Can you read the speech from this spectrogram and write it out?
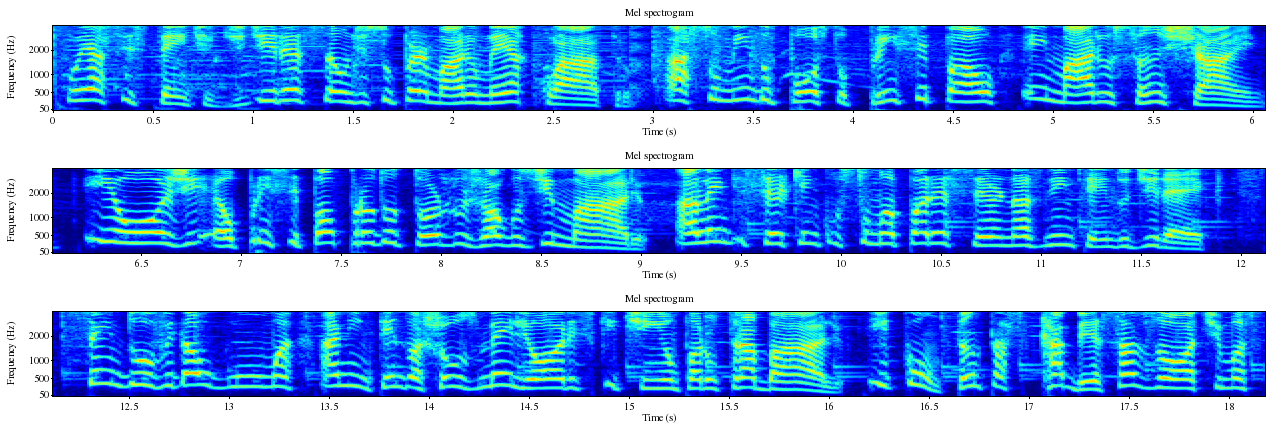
foi assistente de direção de Super Mario 64, assumindo o posto principal em Mario Sunshine. E hoje é o principal produtor dos jogos de Mario, além de ser quem costuma aparecer nas Nintendo Directs. Sem dúvida alguma, a Nintendo achou os melhores que tinham para o trabalho. E com tantas cabeças ótimas,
